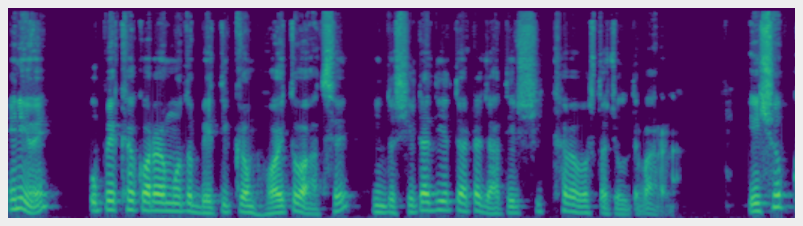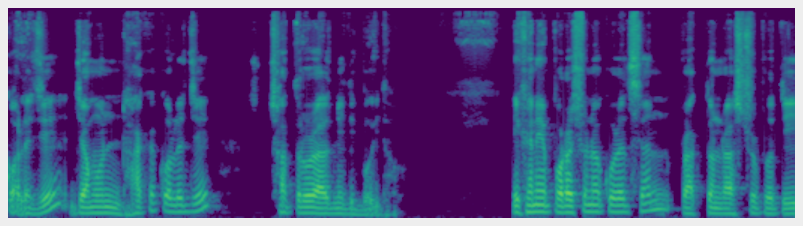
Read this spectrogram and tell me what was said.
এনিওয়ে উপেক্ষা করার মতো ব্যতিক্রম হয়তো আছে, কিন্তু সেটা দিয়ে তো একটা জাতির শিক্ষা ব্যবস্থা চলতে পারে না। এসব কলেজে, যেমন ঢাকা কলেজে, ছাত্র রাজনীতি বৈধ। এখানে পড়াশোনা করেছেন প্রাক্তন রাষ্ট্রপতি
